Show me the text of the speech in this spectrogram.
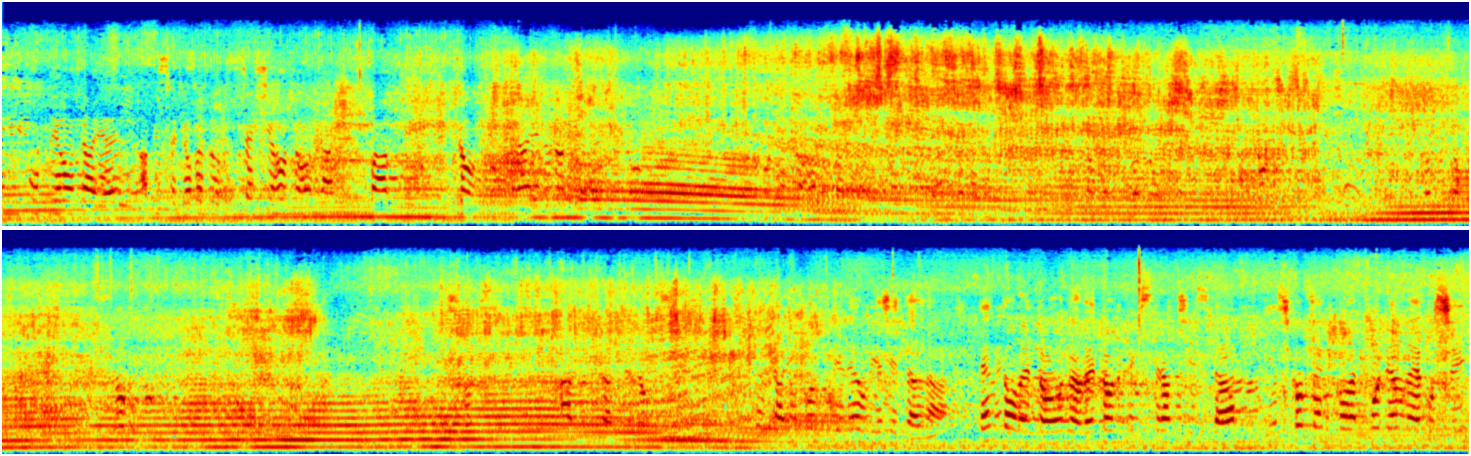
umění u pilota je, aby se dovedl ze všeho toho vrátit zpátky do trajektorie. neuvěřitelná. Tento letoun, letoun Extra 300, je schopen kolem podélné osy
